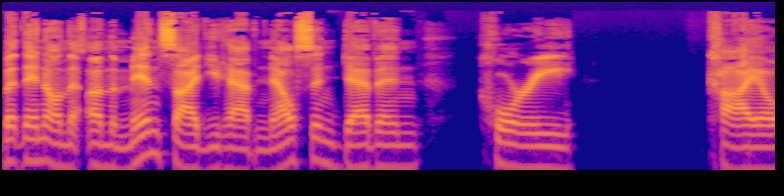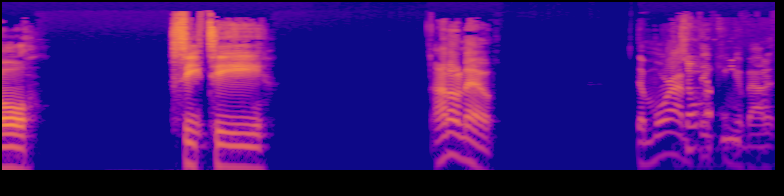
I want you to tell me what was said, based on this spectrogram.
But then on the on the men's side, you'd have Nelson, Devin, Corey, Kyle, CT. I don't know. The more I'm So- um, thinking about it,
